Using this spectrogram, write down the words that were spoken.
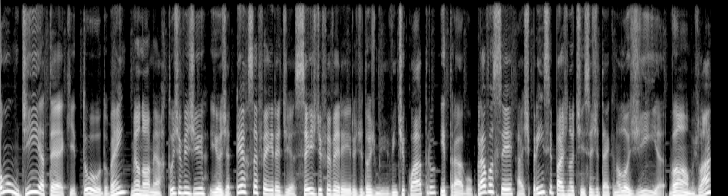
Bom dia, Tech! Tudo bem? Meu nome é Arthur de Vigir e hoje é terça-feira, dia 6 de fevereiro de 2024 e trago para você as principais notícias de tecnologia. Vamos lá?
